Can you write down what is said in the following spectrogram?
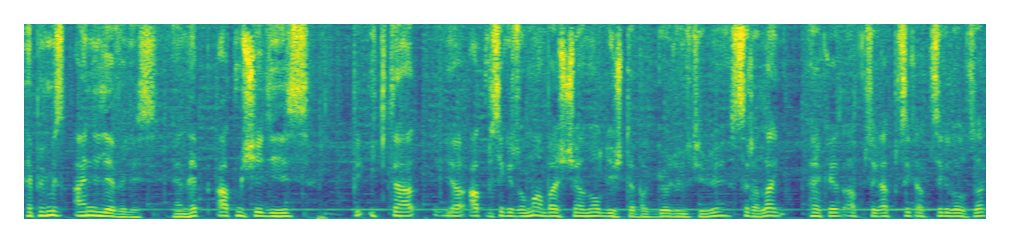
Hepimiz aynı leveliz. Yani hep 67'yiz. Bir iki tane ya 68 olma başlayan oldu işte bak gördüğünüz gibi sırala herkes 68 68 68 olacak.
